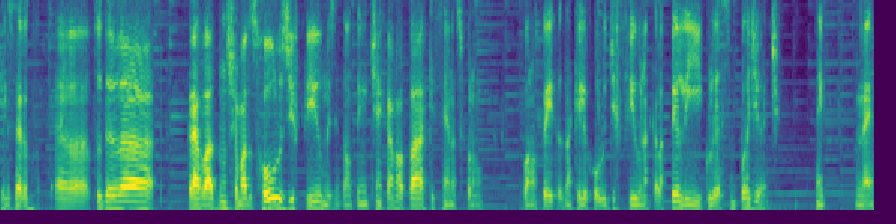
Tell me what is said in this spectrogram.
eles eram, é, tudo era gravado nos chamados rolos de filmes, então tem, tinha que anotar que cenas foram, foram feitas naquele rolo de filme, naquela película e assim por diante. Sem, né,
